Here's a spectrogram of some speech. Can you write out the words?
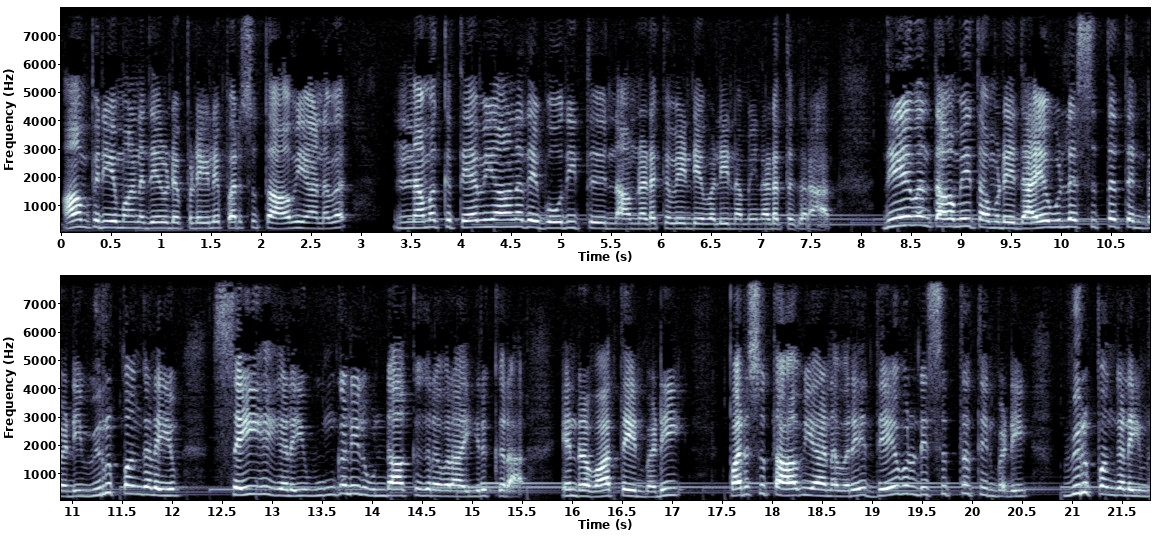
ஆம் பிரியமான தேவனுடைய பிள்ளைகளை பரிசுத்த ஆவியானவர் நமக்கு தேவையானதை போதித்து நாம் நடக்க வேண்டிய வழி நம்மை நடத்துகிறார். தேவன் தாமே தம்முடைய தயவுள்ள சித்தத்தின்படி விருப்பங்களையும் செய்கைகளையும் உங்களில் உண்டாக்குகிறவராய் இருக்கிறார் என்ற வார்த்தையின்படி பரிசுத்த ஆவியானவரே தேவனுடைய சித்தத்தின்படி விருப்பங்களையும்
